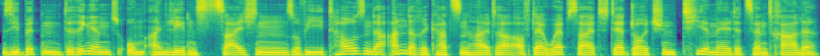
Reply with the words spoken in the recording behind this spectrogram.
Sie bitten dringend um ein Lebenszeichen sowie tausende andere Katzenhalter auf der Website der Deutschen Tiermeldezentrale.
